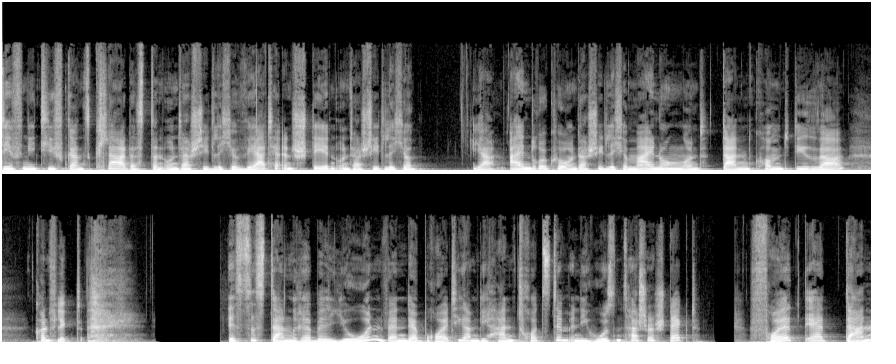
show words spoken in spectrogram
definitiv ganz klar, dass dann unterschiedliche Werte entstehen, unterschiedliche ja, Eindrücke, unterschiedliche Meinungen und dann kommt dieser Konflikt. Ist es dann Rebellion, wenn der Bräutigam die Hand trotzdem in die Hosentasche steckt? Folgt er dann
